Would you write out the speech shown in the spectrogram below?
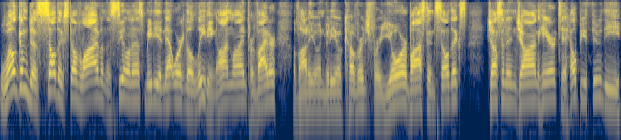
Welcome to Celtic Stuff Live on the CLNS Media Network, the leading online provider of audio and video coverage for your Boston Celtics. Justin and John here to help you through the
